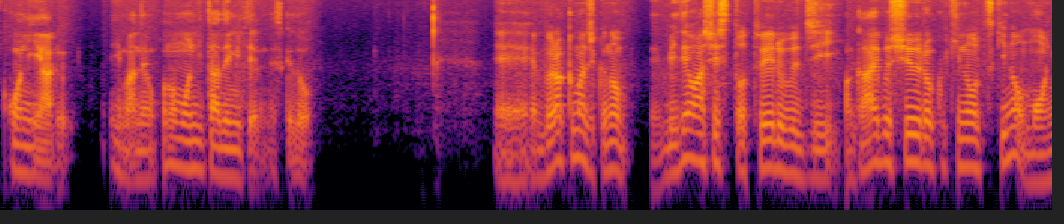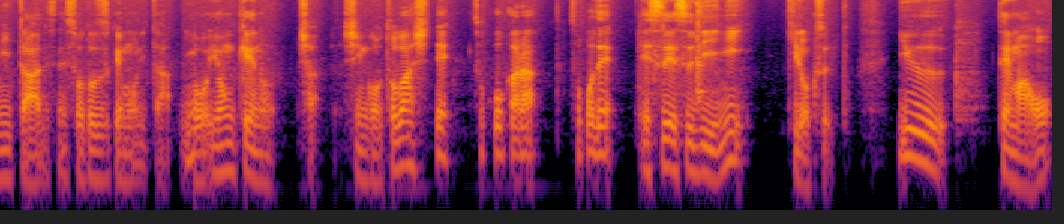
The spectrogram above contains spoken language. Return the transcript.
ここにある今ねこのモニターで見てるんですけどえー、ブラックマジックのビデオアシスト 12G 外部収録機能付きのモニターですね外付けモニターを 4K の信号を飛ばしてそこからそこで SSD に記録するという手間を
